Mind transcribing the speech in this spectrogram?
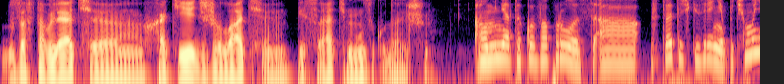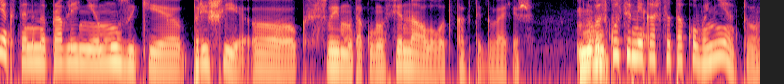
заставлять э, хотеть, желать писать музыку дальше. А у меня такой вопрос. А с твоей точки зрения, почему некоторые направления музыки пришли э, к своему такому финалу, вот как ты говоришь? Ну, в искусстве, мне кажется, такого нету.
